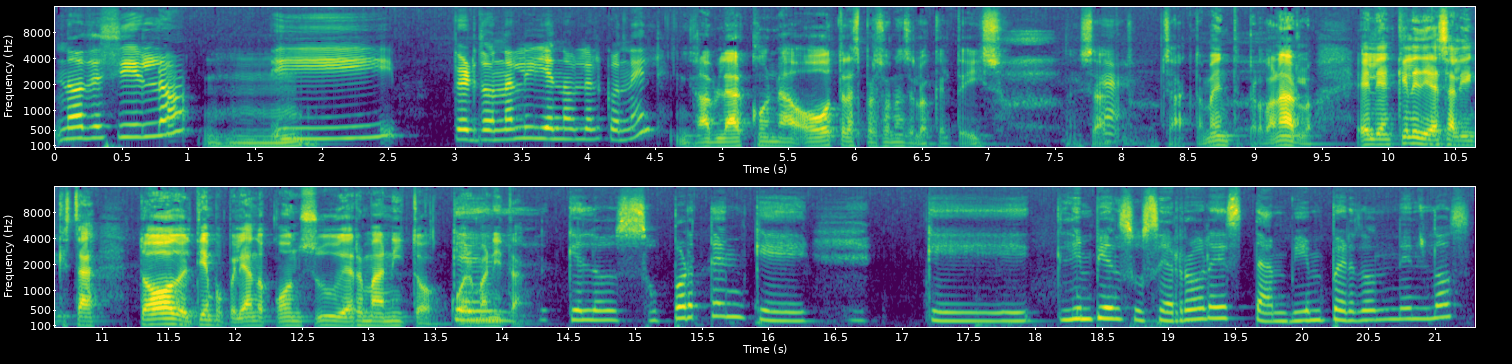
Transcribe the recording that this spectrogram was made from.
no decirlo y perdonarlo y ya no hablar con él. Hablar con a otras personas de lo que él te hizo. Exacto, exactamente, perdonarlo. Elian, ¿qué le dirías a alguien que está todo el tiempo peleando con su hermanito o hermanita? que los soporten, que, que limpien sus errores, también perdónenlos,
